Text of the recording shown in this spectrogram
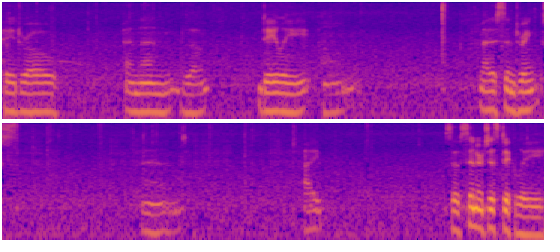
Pedro, and then the daily um, medicine drinks, and I. So synergistically,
